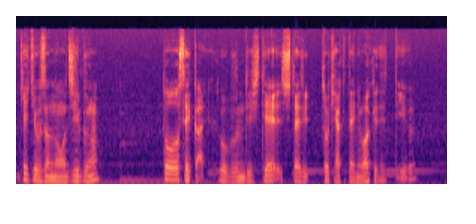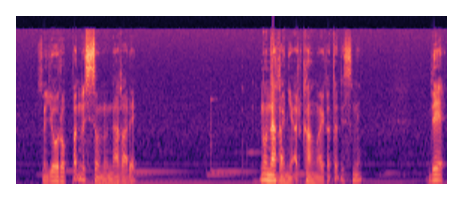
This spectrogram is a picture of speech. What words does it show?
結局その自分と世界を分離して主体と客体に分けてっていうそのヨーロッパの思想の流れの中にある考え方ですねで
